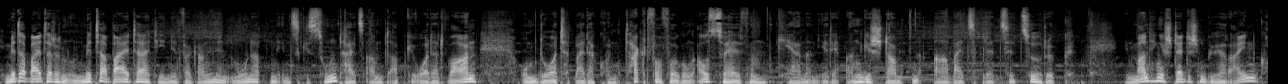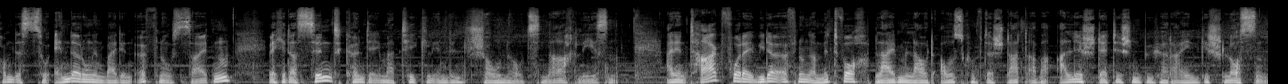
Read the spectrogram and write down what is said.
Die Mitarbeiterinnen und Mitarbeiter, die in den vergangenen Monaten ins Gesundheitsamt abgeordert waren, um dort bei der Kontaktverfolgung auszuhelfen, kehren an ihre angestammten Arbeitsplätze zurück. In manchen städtischen Büchereien kommt es zu Änderungen bei den Öffnungszeiten. Welche das sind, könnt ihr im Artikel in den Show Notes nachlesen. Einen Tag vor der Wiederöffnung am Mittwoch bleiben laut Auskunft der Stadt aber alle städtischen Büchereien geschlossen.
